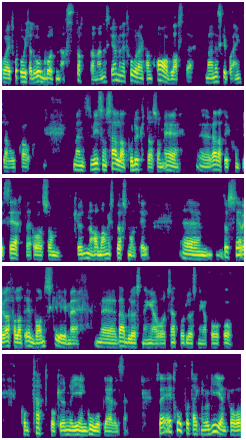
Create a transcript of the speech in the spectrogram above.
Og Jeg tror ikke at roboten erstatter mennesket, men jeg tror den kan avlaste mennesket på enklere oppgaver. Mens vi som selger produkter som er eh, relativt kompliserte og som kundene har mange spørsmål til, eh, da ser vi i hvert fall at det er vanskelig med, med webløsninger og chatbot-løsninger for å få komme tett på kunden og gi en god opplevelse. Så jeg, jeg tror på teknologien for å,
